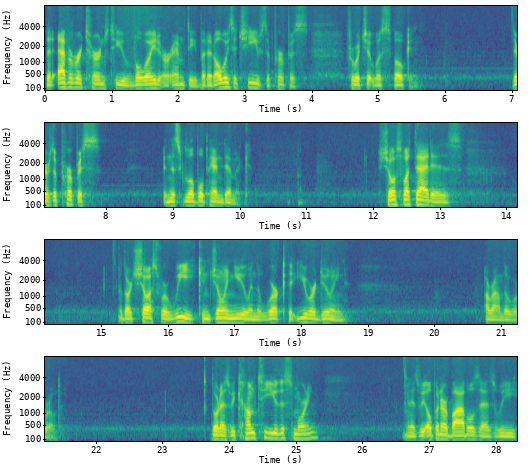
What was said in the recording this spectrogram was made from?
that ever returns to you void or empty, but it always achieves the purpose for which it was spoken. There's a purpose in this global pandemic. Show us what that is Lord, show us where we can join you in the work that you are doing around the world. Lord, as we come to you this morning, and as we open our Bibles, as we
